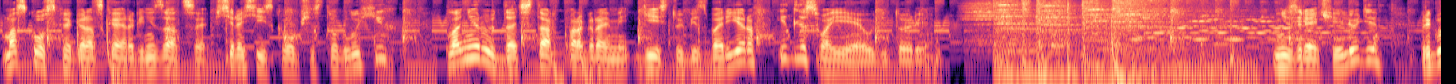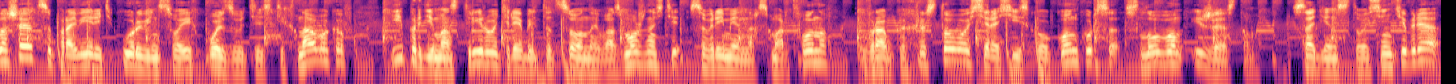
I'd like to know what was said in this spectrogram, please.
Московская городская организация Всероссийского общества глухих планирует дать старт программе «Действуй без барьеров» и для своей аудитории. Незрячие люди приглашаются проверить уровень своих пользовательских навыков и продемонстрировать реабилитационные возможности современных смартфонов в рамках Христового всероссийского конкурса «Словом и жестом». С 11 сентября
